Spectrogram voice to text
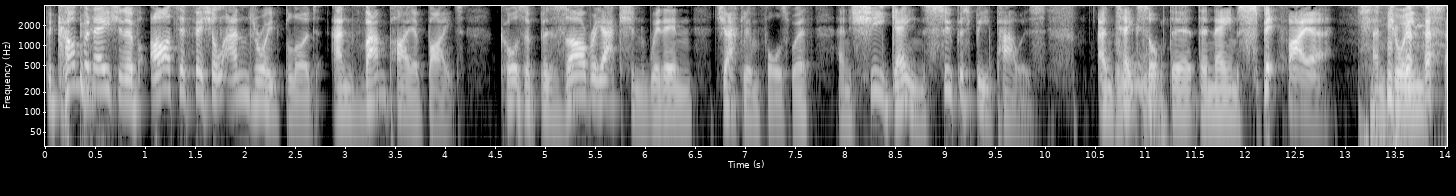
the combination of artificial android blood and vampire bite cause a bizarre reaction within Jacqueline Falsworth, and she gains super speed powers and takes up the, the name Spitfire and joins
